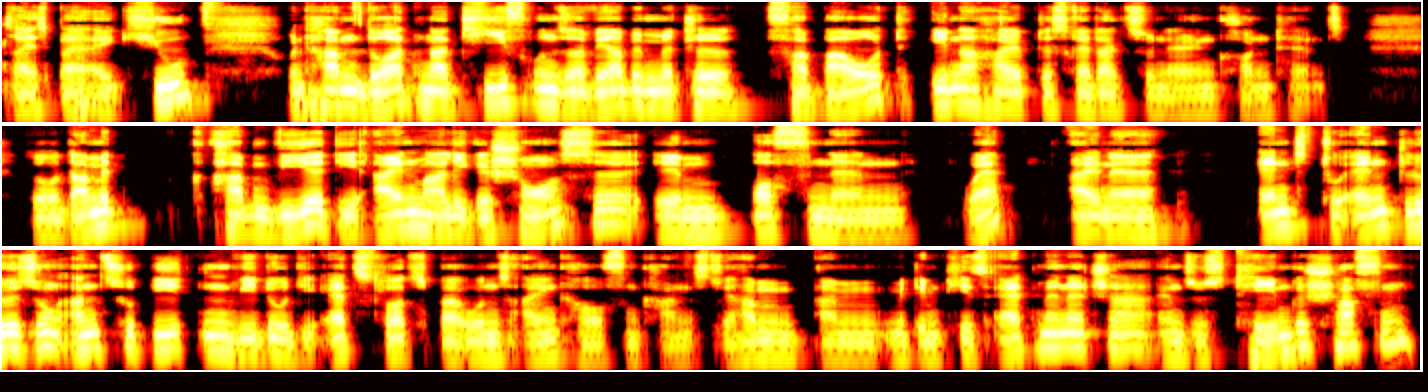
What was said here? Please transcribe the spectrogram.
sei es bei IQ, und haben dort nativ unser Werbemittel verbaut innerhalb des redaktionellen Contents. So, damit haben wir die einmalige Chance im offenen Web eine End-to-End-Lösung anzubieten, wie du die Ad-Slots bei uns einkaufen kannst. Wir haben ähm, mit dem Tees Ad Manager ein System geschaffen,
